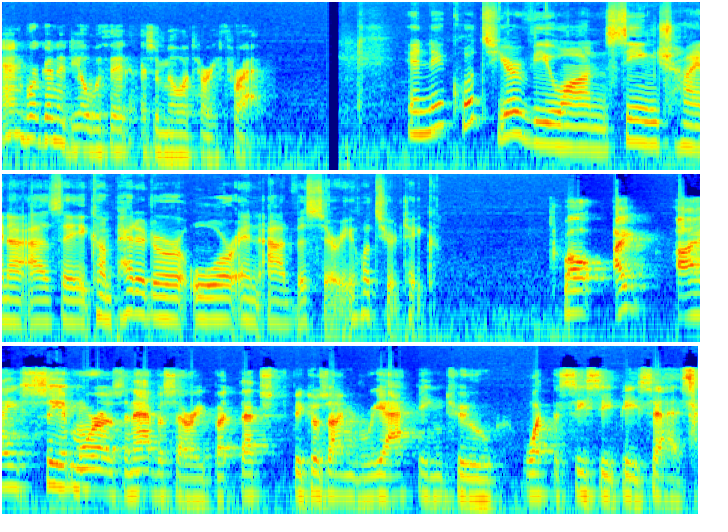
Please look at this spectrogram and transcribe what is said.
and we're going to deal with it as a military threat. And Nick, what's your view on seeing China as a competitor or an adversary? What's your take? Well, I I see it more as an adversary, but that's because I'm reacting to what the CCP says.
